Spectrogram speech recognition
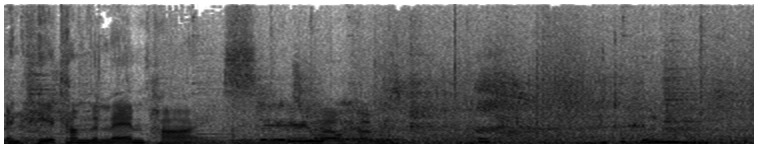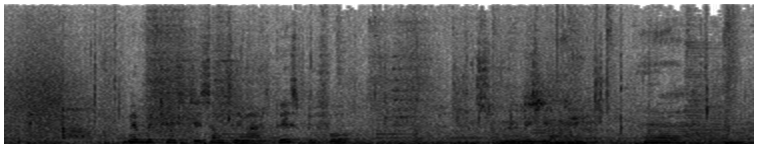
And here come the lamb pies. Very welcome. Never tasted something like this before. It's really yummy. Yeah.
